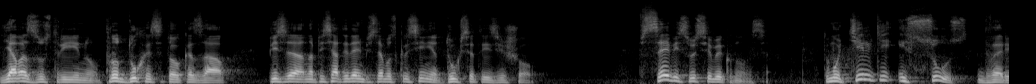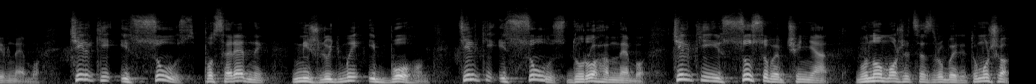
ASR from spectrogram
Я вас зустріну, про Духа Святого казав. Після, на 50-й день після Воскресіння Дух Святий зійшов. Все в Ісусі виконалося. Тому тільки Ісус двері в небо, тільки Ісус посередник між людьми і Богом, тільки Ісус дорога в небо, тільки Ісусове вчення, воно може це зробити. Тому що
